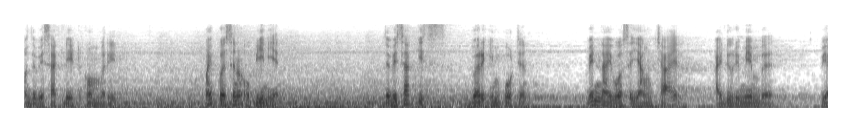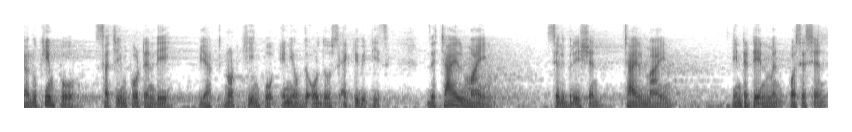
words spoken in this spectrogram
on the Vesak day to commemorate. My personal opinion, the Vesak is very important. When I was a young child, I do remember we are looking for such an important day. We are not keen for any of the, all those activities. The child mind celebration, child mind entertainment, possession,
